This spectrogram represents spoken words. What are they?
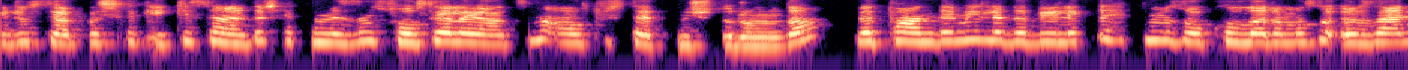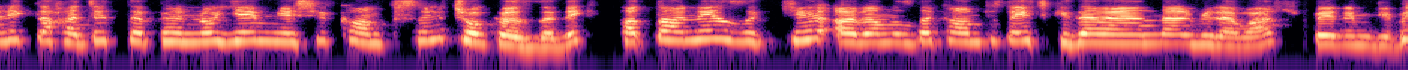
virüs yaklaşık iki senedir hepimizin sosyal hayatını alt üst etmiş durumda. Ve pandemiyle de birlikte hepimiz okullarımızı özellikle Hacettepe'nin o yemyeşil kampüsünü çok özledik. Hatta ne yazık ki aramızda kampüse hiç gidemeyenler bile var benim gibi.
